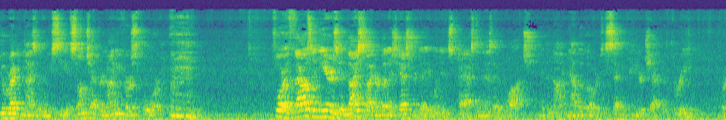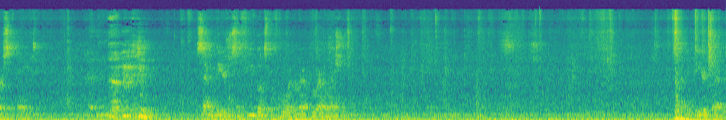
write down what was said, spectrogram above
You'll recognize it when you see it. Psalm chapter 90, verse 4. For a thousand years in thy sight are but as yesterday when it is past, and as a watch in the night. Now look over to 2 Peter chapter 3, verse 8. 2 Peter just a few books before the Revelation. Second Peter chapter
